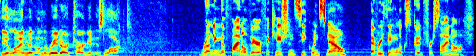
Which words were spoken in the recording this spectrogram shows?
The alignment on the radar target is locked. Running the final verification sequence now. Everything looks good for sign off.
